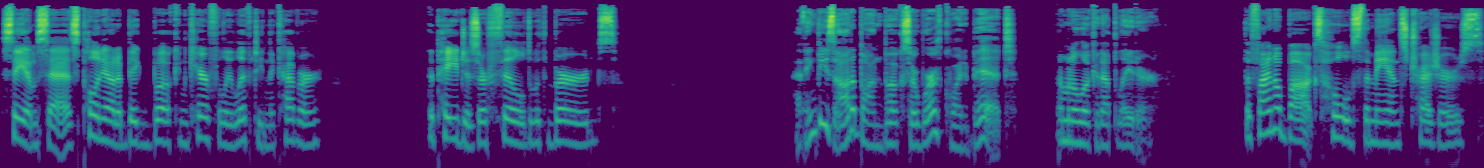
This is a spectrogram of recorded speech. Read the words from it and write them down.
Sam says, pulling out a big book and carefully lifting the cover. The pages are filled with birds. I think these Audubon books are worth quite a bit. I'm going to look it up later. The final box holds the man's treasures.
